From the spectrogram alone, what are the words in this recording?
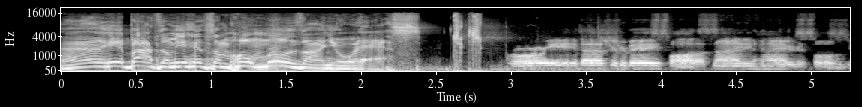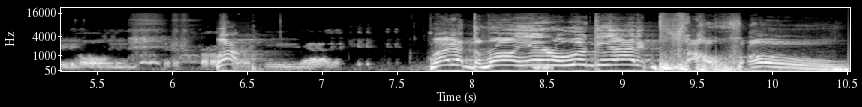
I hit about to hit some home runs on your ass. Rory, if that's your baseball, that's not even how you're supposed to be holding it. Rory. What? Well, I got the wrong arrow looking at it. Oh, oh.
